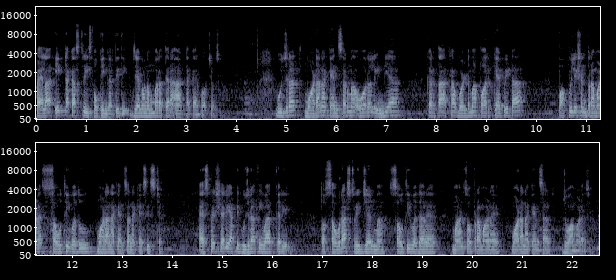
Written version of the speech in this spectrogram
પહેલાં એક ટકા સ્ત્રી સ્મોકિંગ કરતી હતી, જેનો નંબર અત્યારે આઠ ટકાએ પહોંચ્યો છે. ગુજરાત મોઢાના કેન્સરમાં ઓવરઓલ ઇન્ડિયા કરતાં આખા વર્લ્ડમાં પર કેપિટા પોપ્યુલેશન પ્રમાણે સૌથી વધુ મોઢાના કેન્સરના કેસીસ છે. એસ્પેશિયલી આપણી ગુજરાતની વાત કરીએ તો સૌરાષ્ટ્ર રિજિયનમાં સૌથી વધારે માણસો પ્રમાણે મોઢાના કેન્સર જોવા મળે છે.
